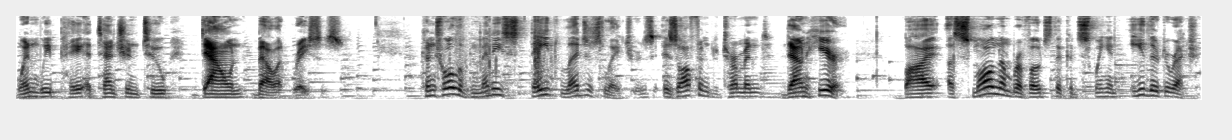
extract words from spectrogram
when we pay attention to down ballot races. Control of many state legislatures is often determined down here by a small number of votes that could swing in either direction.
